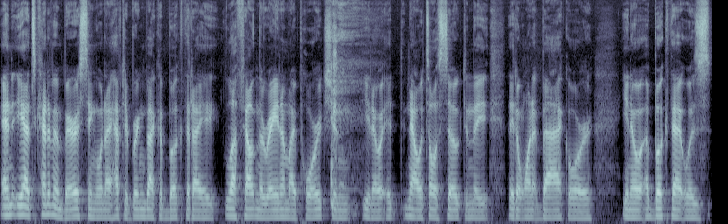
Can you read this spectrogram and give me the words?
And yeah, it's kind of embarrassing when I have to bring back a book that I left out in the rain on my porch, and you know, it, now it's all soaked, and they they don't want it back, or you know, a book that was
